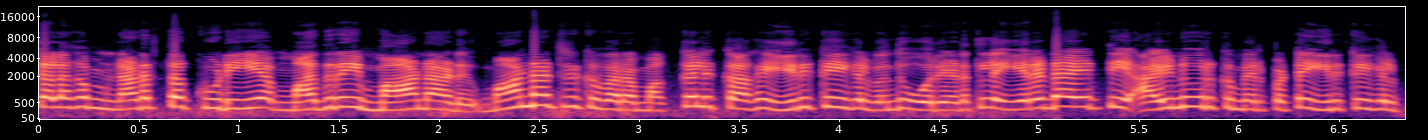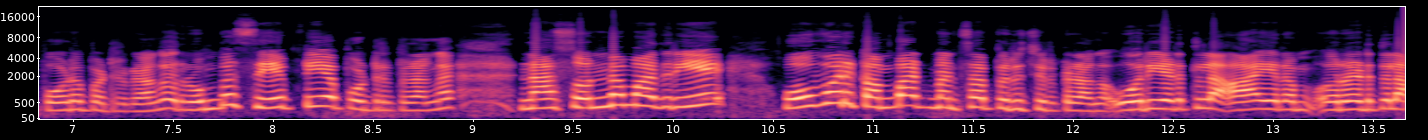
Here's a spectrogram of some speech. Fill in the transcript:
கழகம் நடத்தக்கூடிய மதுரை மாநாடு. மாநாட்டிற்கு வர மக்களுக்காக இருக்கைகள் வந்து ஒரு இடத்துல இரண்டாயிரத்தி ஐநூறுக்கு மேற்பட்ட இருக்கைகள் போடப்பட்டிருக்காங்க. ரொம்ப சேஃப்டியாக போட்டிருக்கிறாங்க. நான் சொன்ன மாதிரியே ஒவ்வொரு கம்பார்ட்மெண்ட்ஸாக பிரிச்சிருக்கிறாங்க. ஒரு இடத்துல ஆயிரம் ஒரு இடத்துல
